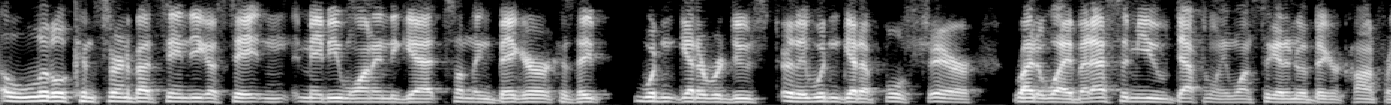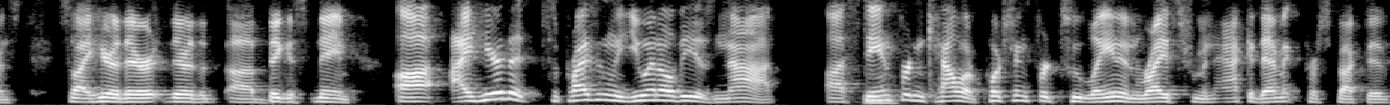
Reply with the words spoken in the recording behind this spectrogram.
a little concerned about San Diego State and maybe wanting to get something bigger because they wouldn't get a reduced or they wouldn't get a full share right away. But SMU definitely wants to get into a bigger conference. So I hear they're they're the uh, biggest name. Uh, I hear that surprisingly UNLV is not. Uh, Stanford and Cal are pushing for Tulane and Rice from an academic perspective.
